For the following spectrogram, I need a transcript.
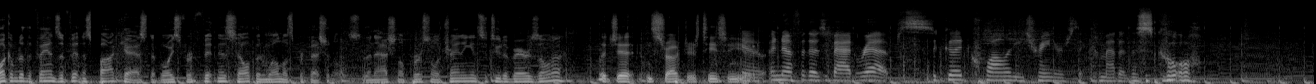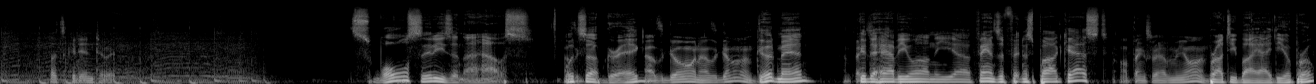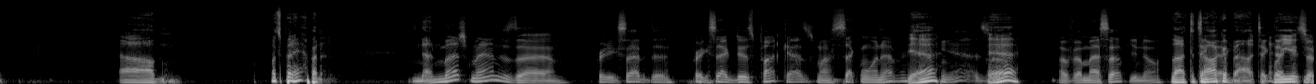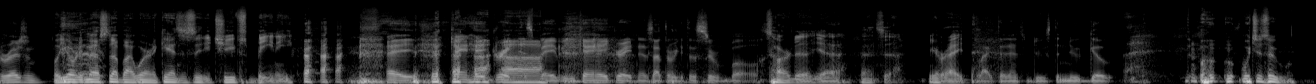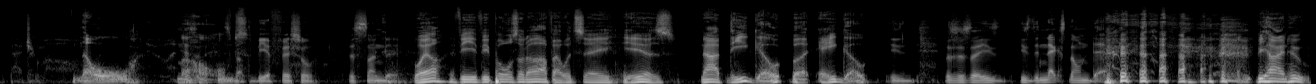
Welcome to the Fans of Fitness podcast, a voice for fitness, health, and wellness professionals. The National Personal Training Institute of Arizona. legit instructors teaching you. No, enough of those bad reps. The good quality trainers that come out of the school. Let's get into it. Swole City's in the house. What's up, Greg? How's it going? How's it going? Good, man. Thanks Good to have you on the uh, Fans of Fitness podcast, Oh, thanks for having me on. brought to you by Ideo Pro. Um, what's been happening? Nothing much, man. Just uh, pretty excited to pretty excited to do this podcast. It's my second one ever. Yeah? yeah. So Yeah. If I mess up, you know, A lot to talk that- about. Take Well, that you- consideration. Well, you already messed up by wearing a Kansas City Chiefs beanie. hey, can't hate greatness, baby. You can't hate greatness after we get the Super Bowl. It's hard to, yeah. That's uh, you're right. I'd like to introduce the new goat, Which is who? Patrick Mahomes. No, It's about Mahomes. to be official this Sunday. Well, if he if he pulls it off, I would say he is not the goat, but a goat. He's, let's just say he's he's the next on deck. Behind who?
